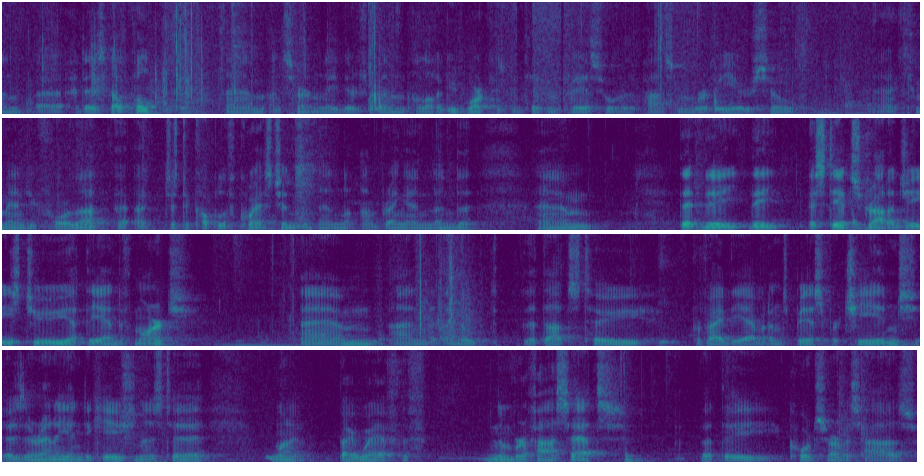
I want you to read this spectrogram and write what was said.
and uh, it is helpful. Um, and certainly there's been a lot of good work has been taking place over the past number of years, so uh, commend you for that. Uh, uh just a couple of questions and then I'll bring in Linda. Um, the, the, the estate strategy is due at the end of March, um, and I note that that's to provide the evidence base for change. Is there any indication as to when it, by way of the number of assets that the court service has,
